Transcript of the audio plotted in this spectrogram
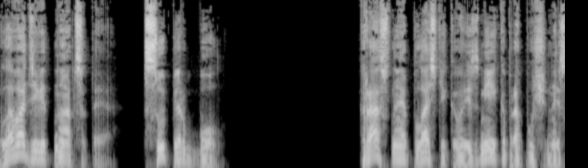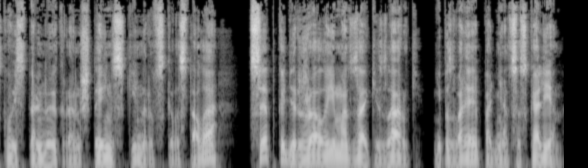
Глава 19. Супербол. Красная пластиковая змейка, пропущенная сквозь стальной кронштейн скиннеровского стола, цепко держала Ямадзаки за руки, не позволяя подняться с колен.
